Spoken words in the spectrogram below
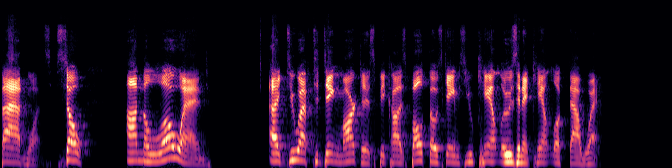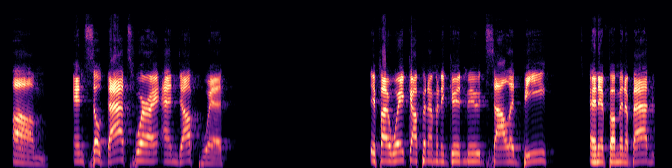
bad ones. So on the low end, I do have to ding Marcus because both those games you can't lose and it can't look that way. Um, and so that's where I end up with. If I wake up and I'm in a good mood, solid B. And if I'm in a bad,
